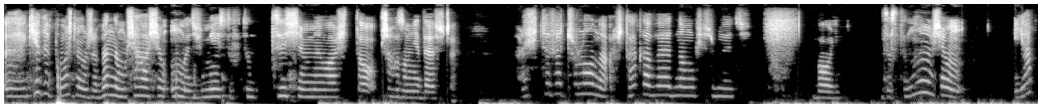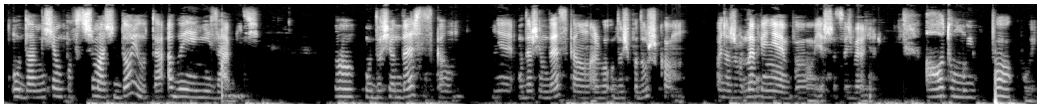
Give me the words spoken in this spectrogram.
E, Kiedy pomyślę, że będę musiała się umyć w miejscu, w którym ty się myłaś, to przechodzą mnie deszcze. Aleś ty wyczulona, aż taka wredna musisz być. Boli. Zastanawiam się, jak uda mi się powstrzymać do jutra, aby jej nie zabić. O, uduś ją deską. Nie, uderz ją deską albo uduś poduszką. Chociaż lepiej nie, bo jeszcze coś weźmiesz. A oto mój pokój.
